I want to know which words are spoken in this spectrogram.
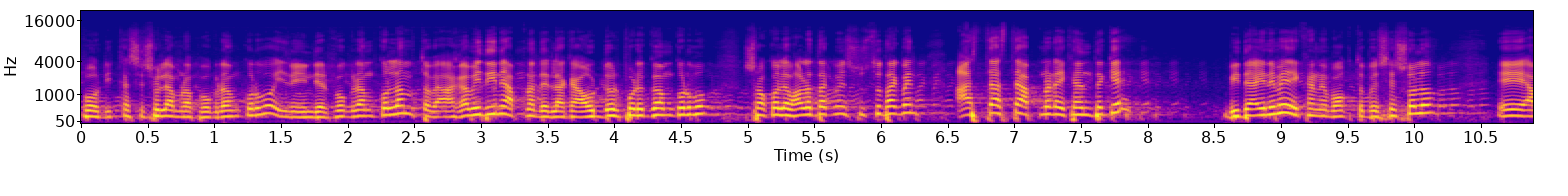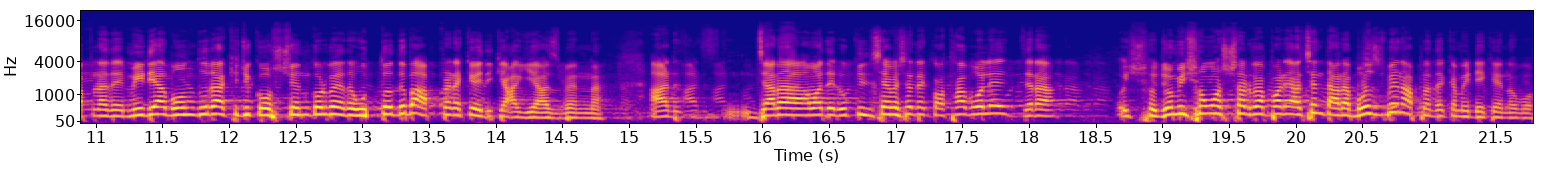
পরীক্ষা শেষ হলে আমরা প্রোগ্রাম করব ইন্ডিয়ার প্রোগ্রাম করলাম। তবে আগামী দিনে আপনাদের এলাকায় আউটডোর প্রোগ্রাম করব। সকলে ভালো থাকবেন, সুস্থ থাকবেন। আস্তে আস্তে আপনারা এখান থেকে বিদায় নেবে এখানে বক্তব্য শেষ হলো। এ, আপনাদের মিডিয়া বন্ধুরা কিছু কোশ্চেন করবে উত্তর দেবো। আপনারা কেউ এদিকে আগিয়ে আসবেন না। আর যারা আমাদের উকিল সাহেবের সাথে কথা বলে, যারা ওই জমি সমস্যার ব্যাপারে আছেন, তারা বসবেন, আপনাদেরকে আমি ডেকে নেব।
